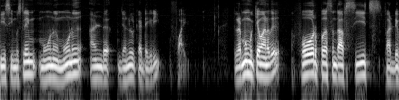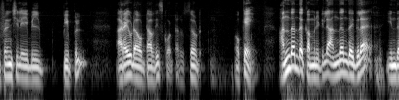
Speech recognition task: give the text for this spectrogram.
பிசி முஸ்லீம் மூணு மூணு அண்டு ஜென்ரல் கேட்டகரி ஃபைவ் ரொம்ப முக்கியமானது. Four percent of seats for differential able people arrived out of this quota reserved okay அந்தந்த கம்யூனிட்டியில் அந்தந்த இதில் இந்த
